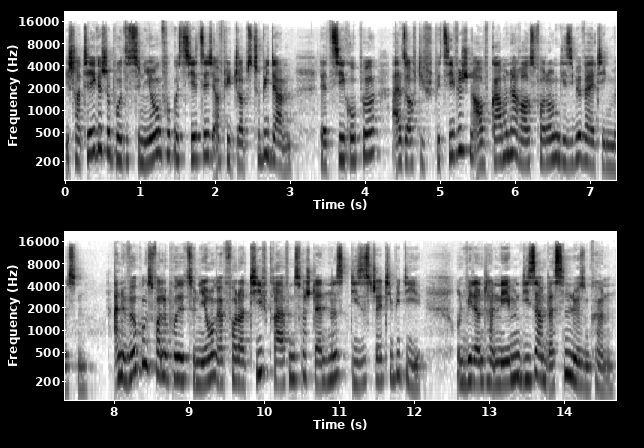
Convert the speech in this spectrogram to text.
Die strategische Positionierung fokussiert sich auf die Jobs to be done der Zielgruppe, also auf die spezifischen Aufgaben und Herausforderungen, die sie bewältigen müssen. Eine wirkungsvolle Positionierung erfordert tiefgreifendes Verständnis dieses JTBD und wie die Unternehmen diese am besten lösen können.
